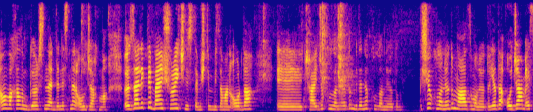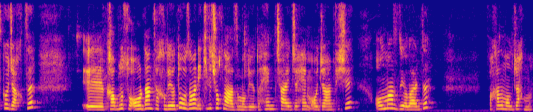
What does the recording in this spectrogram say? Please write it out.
Ama bakalım görsünler denesinler olacak mı? Özellikle ben şurayı için istemiştim bir zaman. Orada eee, çaycı kullanıyordum. Bir de ne kullanıyordum? Bir şey kullanıyordum lazım oluyordu. Ya da ocağım eski ocaktı. Eee, kablosu oradan takılıyordu. O zaman ikili çok lazım oluyordu. Hem çaycı hem ocağın fişi. Olmaz diyorlardı. Bakalım olacak mı?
